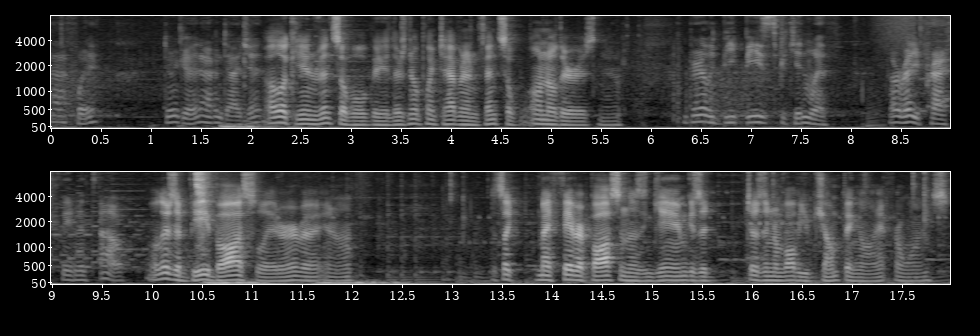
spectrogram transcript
Halfway. Doing good. I haven't died yet. Oh, look, the invincible bee. There's no point to have an invincible... Oh, no, there is now. Barely beat bees to begin with. Already practically invent- Oh. Well, there's a bee boss later, but, you know. It's like my favorite boss in this game, because it doesn't involve you jumping on it for once.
